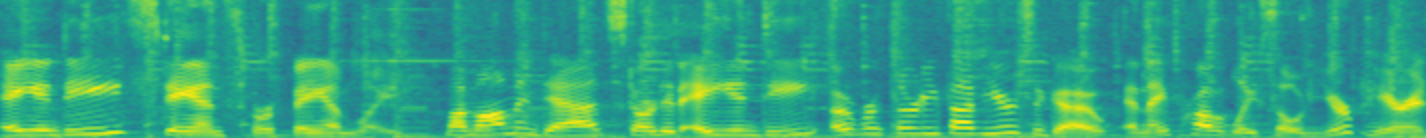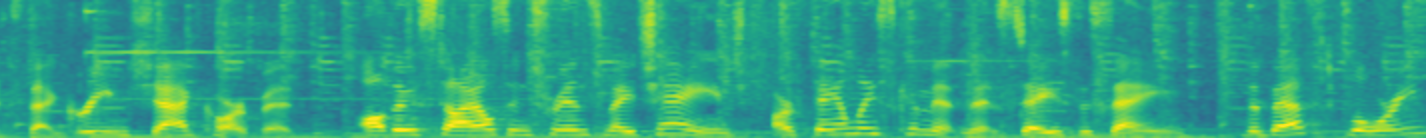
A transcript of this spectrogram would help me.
A&D stands for family. My mom and dad started A&D over 35 years ago, and they probably sold your parents that green shag carpet. Although styles and trends may change, our family's commitment stays the same. The best flooring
